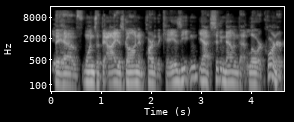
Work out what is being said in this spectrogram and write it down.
Yeah. They have ones that the eye is gone and part of the K is eaten. Yeah, sitting down in that lower corner,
